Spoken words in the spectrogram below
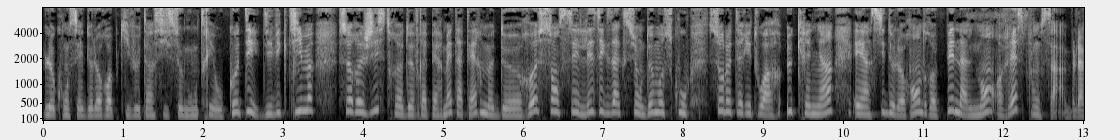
Le Conseil de l'Europe qui veut ainsi se montrer aux côtés des victimes. Ce registre devrait permettre à terme de recenser les exactions de Moscou sur le territoire ukrainien et ainsi de le rendre pénalement responsable.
